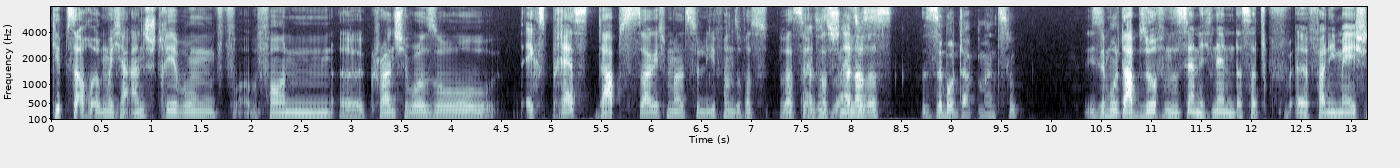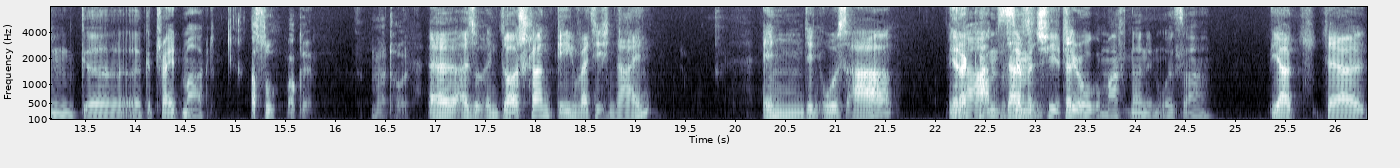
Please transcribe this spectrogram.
gibt es da auch irgendwelche Anstrebungen von äh, Crunchyroll so Express-Dubs, sage ich mal, zu liefern? So was, was also, etwas Schnelleres? Also Simo-Dub meinst du? Die Simuldub dürfen sie es ja nicht nennen. Das hat äh, Funimation äh, getrademarkt. Ach so, okay. Na toll. Äh, also in Deutschland gegenwärtig nein. In den USA. Ja, da haben sie es ja mit Shield Hero gemacht, ne, in den USA. Ja, der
